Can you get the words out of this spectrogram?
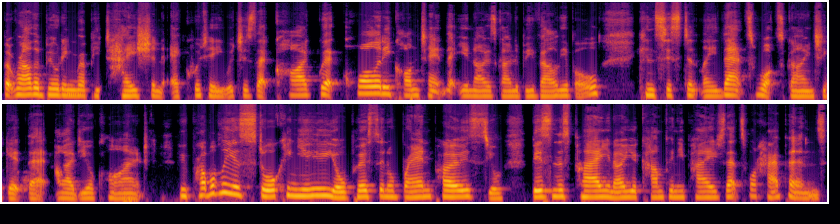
but rather building mm. reputation equity, which is that quality content that you know is going to be valuable consistently. That's what's going to get that ideal client who probably is stalking you, your personal brand posts, your business page, you know, your company page. That's what happens.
